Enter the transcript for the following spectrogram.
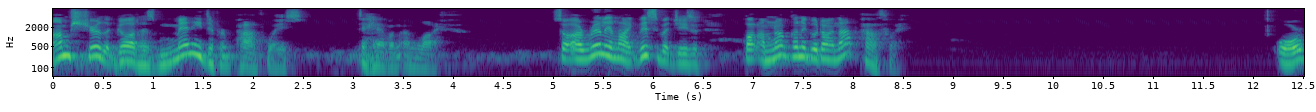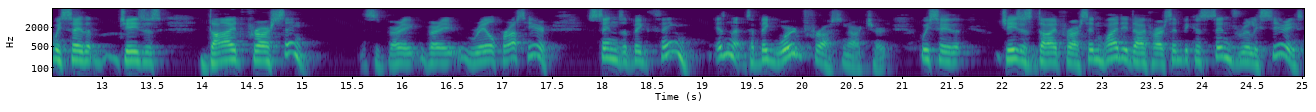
I'm sure that God has many different pathways to heaven and life. So I really like this about Jesus, but I'm not going to go down that pathway. Or we say that Jesus died for our sin. This is very, very real for us here. Sin's a big thing, isn't it? It's a big word for us in our church. We say that Jesus died for our sin. Why did he die for our sin? Because sin's really serious.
